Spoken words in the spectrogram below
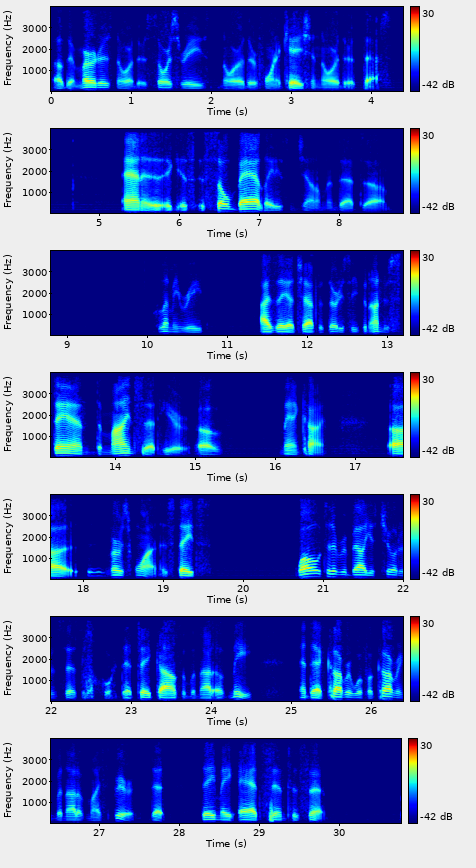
of their murders, nor their sorceries, nor their fornication, nor their thefts. And it, it, it's, it's so bad, ladies and gentlemen, that um, let me read Isaiah chapter 30 so you can understand the mindset here of mankind. Uh, verse 1, it states, Woe to the rebellious children, says the Lord, that take counsel but not of me, and that cover with a covering but not of my spirit, that they may add sin to sin.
